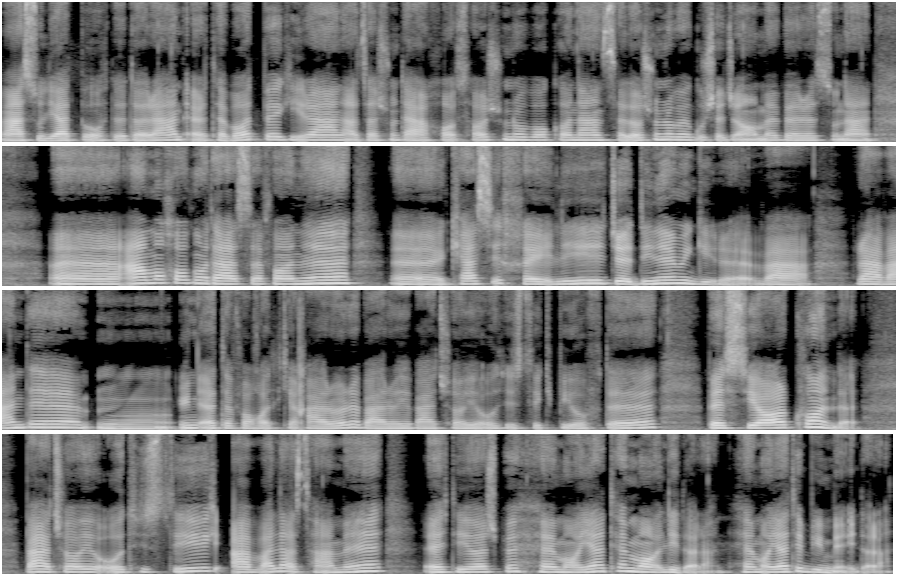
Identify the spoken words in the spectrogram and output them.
مسئولیت به عهده دارن ارتباط بگیرن ازشون درخواست هاشون رو بکنن صداشون رو به گوش جامعه برسونن. اما خب متاسفانه کسی خیلی جدی نمی‌گیره و روند این اتفاقاتی که قراره برای بچه های اوتیستیک بیفته بسیار کنده. بچه های اوتیستیک اول از همه احتیاج به حمایت مالی دارن حمایت بیمه ای دارن.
